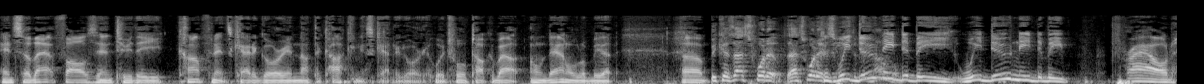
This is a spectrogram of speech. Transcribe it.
And so that falls into the confidence category and not the cockiness category, which we'll talk about on down a little bit. because that's what it that's what it Because we needs to be do need to be, we do need to be proud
